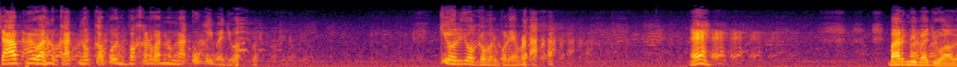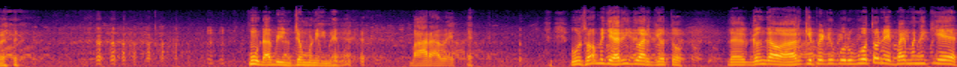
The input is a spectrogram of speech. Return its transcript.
ચા પીવાનું કાચનો કપ હોય પકડવાનું નાખવું કઈ બાજુ આવે? કયો લ્યો ખબર પડે હમણાં? હે? બારની બાજુ આવે. હું ડાબી જમણી ને બહાર આવે. હું સ્વામીજી હરિદ્વાર ગયો તો. તો ગંગા હરકી પેટી ઉપર ઊભો હતો ને, એક ભાઈ મને કહે,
